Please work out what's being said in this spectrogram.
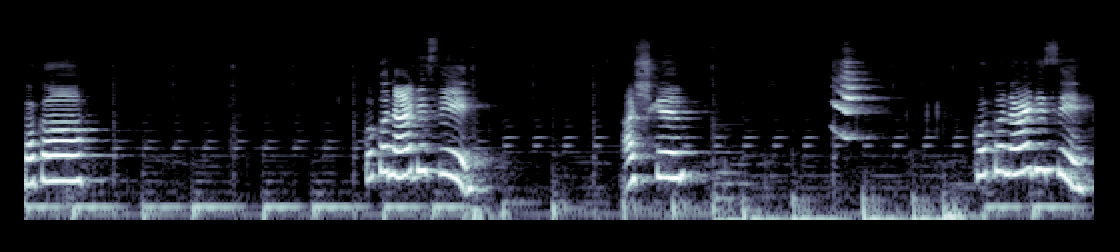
Koko. Koko neredesin? Aşkım. Koko neredesin?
